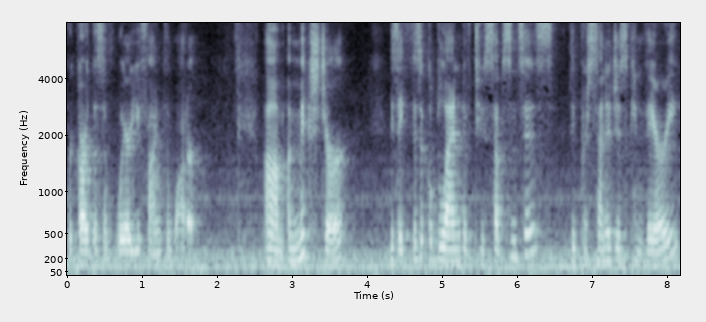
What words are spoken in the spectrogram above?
regardless of where you find the water. Um, a mixture is a physical blend of two substances. The percentages can vary.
